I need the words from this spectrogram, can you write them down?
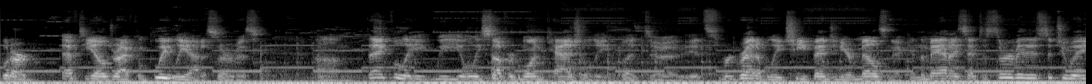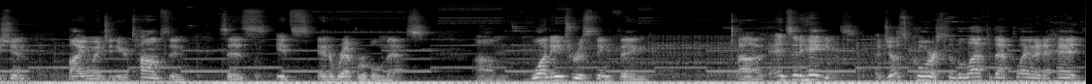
put our FTL drive completely out of service. Um, thankfully, we only suffered one casualty, but uh, it's regrettably Chief Engineer Melsnick. And the man I sent to survey this situation, Bioengineer Thompson, says it's an irreparable mess. Um, one interesting thing uh, Ensign Higgins, adjust course to the left of that planet ahead.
